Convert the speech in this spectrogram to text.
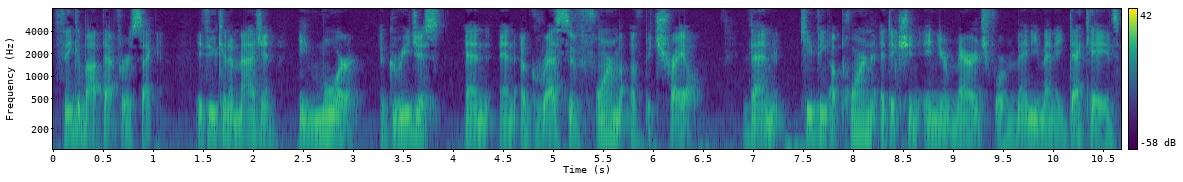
think about that for a second if you can imagine a more egregious and, and aggressive form of betrayal than keeping a porn addiction in your marriage for many, many decades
